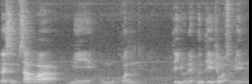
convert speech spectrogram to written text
ได้สืบทราบว่ามีกลุ่มบุคคลที่อยู่ในพื้นที่จังหวัดสุรินทร์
